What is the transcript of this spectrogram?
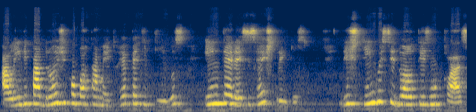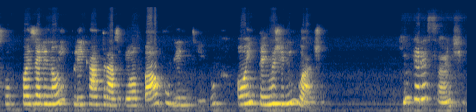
além de padrões de comportamento repetitivos e interesses restritos. Distingue-se do autismo clássico, pois ele não implica atraso global cognitivo ou em termos de linguagem. Que interessante!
